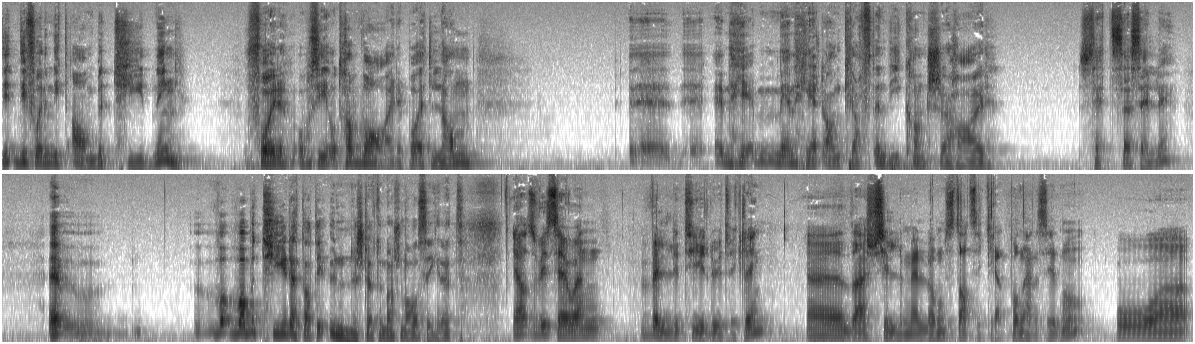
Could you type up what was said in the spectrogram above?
De, de får en litt annen betydning for å, si, å ta vare på et land en he, med en helt annen kraft enn de kanskje har sett seg selv i. Eh, hva, hva, betyr dette at de understøtter nasjonal sikkerhet? Ja, så Vi ser jo en veldig tydelig utvikling. Eh, det er skille mellom statssikkerhet på den ene siden og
